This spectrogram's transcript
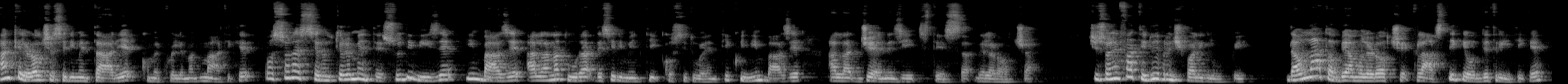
Anche le rocce sedimentarie, come quelle magmatiche, possono essere ulteriormente suddivise in base alla natura dei sedimenti costituenti e quindi in base alla genesi stessa della roccia. Ci sono infatti due principali gruppi. Da un lato abbiamo le rocce clastiche o detritiche,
